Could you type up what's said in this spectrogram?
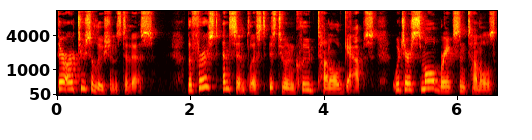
There are two solutions to this. The first and simplest is to include tunnel gaps, which are small breaks in tunnels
